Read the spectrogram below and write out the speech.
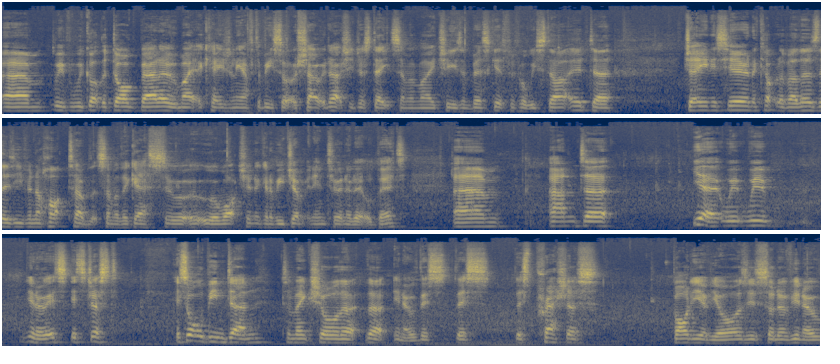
Um, we've we've got the dog Bella, who might occasionally have to be sort of shouted at. She just ate some of my cheese and biscuits before we started. Uh, Jane is here and a couple of others. There's even a hot tub that some of the guests who, who are watching are going to be jumping into in a little bit. Um, and uh, yeah, we we you know it's it's just it's all been done to make sure that that you know this this this precious body of yours is sort of you know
